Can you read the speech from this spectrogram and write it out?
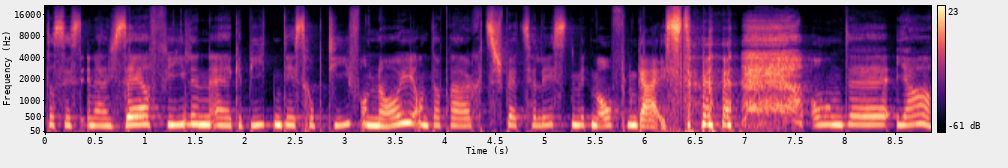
das ist in sehr vielen äh, Gebieten disruptiv und neu und da braucht es Spezialisten mit einem offenen Geist. und äh, ja,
